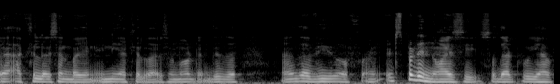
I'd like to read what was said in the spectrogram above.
acceleration by an uniaxial vibration monitoring. This is another view of and it is pretty noisy. So, that we have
